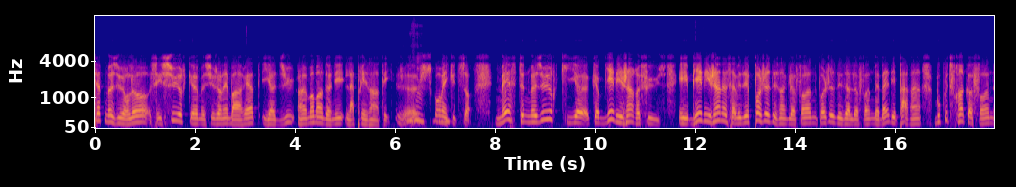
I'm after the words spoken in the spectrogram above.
Cette mesure-là, c'est sûr que M. Jolin Barrette, il a dû, à un moment donné, la présenter. Je, mm-hmm. suis convaincu de ça. Mais c'est une mesure qui, euh, que bien des gens refusent. Et bien des gens, ça veut dire pas juste des anglophones, pas juste des allophones, mais bien des parents, beaucoup beaucoup de francophones,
